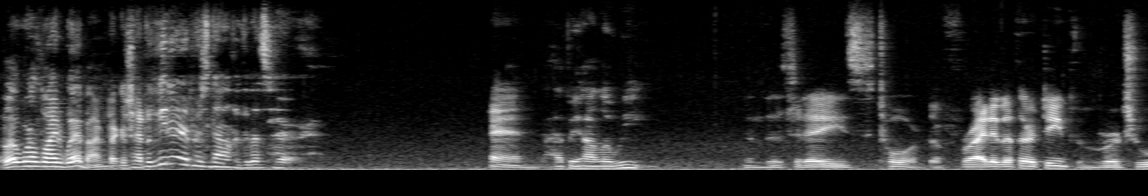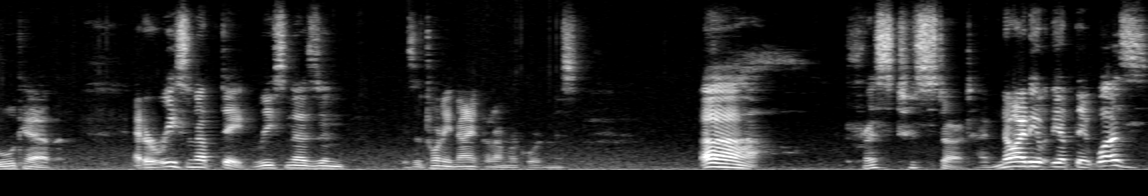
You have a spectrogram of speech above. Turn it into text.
Hello, World Wide Web. I'm Decker Shado, the internet personality, the best hair. And happy Halloween. In the, today's tour of the Friday the 13th virtual cabin. At a recent update, recent as in, it's the 29th when I'm recording this. Ah, press to start. I have no idea what the update was.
